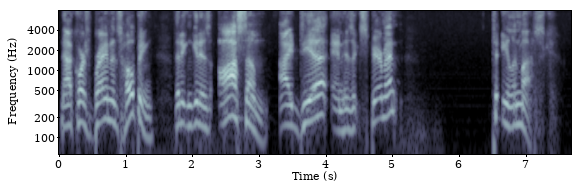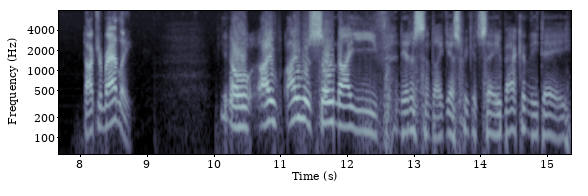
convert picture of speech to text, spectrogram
Now, of course, Brandon's hoping that he can get his awesome idea and his experiment to Elon Musk. Dr. Bradley. You know, I I was so naive and innocent, I guess we could say, back in the day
